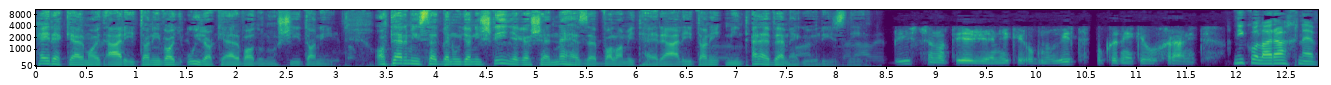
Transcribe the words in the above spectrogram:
helyre kell majd állítani, vagy újra kell vadonosítani. A természetben ugyanis lényegesen nehezebb valamit helyreállítani, mint eleve megőrizni. Bistveno težje je nekaj obnoviti, kot nekaj ohraniti. Nikola Rachnev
